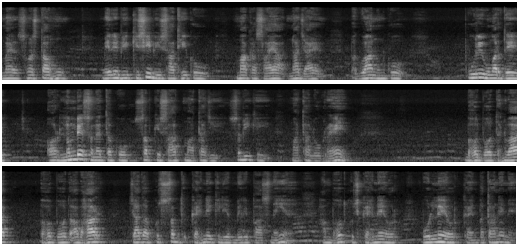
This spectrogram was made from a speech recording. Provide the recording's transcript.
मैं समझता हूँ मेरे भी किसी भी साथी को माँ का साया ना जाए। भगवान उनको पूरी उम्र दे और लंबे समय तक वो सबके साथ माता जी सभी की माता लोग रहें। बहुत बहुत धन्यवाद बहुत बहुत आभार। ज़्यादा कुछ शब्द कहने के लिए मेरे पास नहीं है। हम बहुत कुछ कहने और बोलने और कह बताने में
